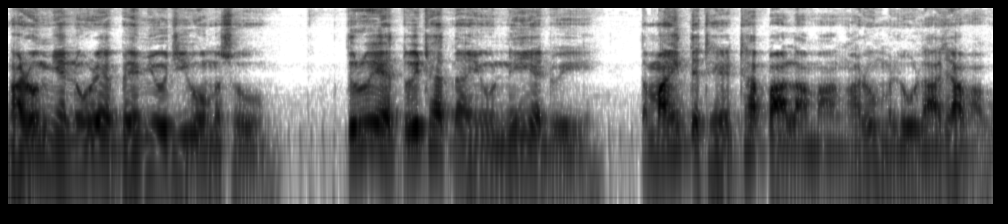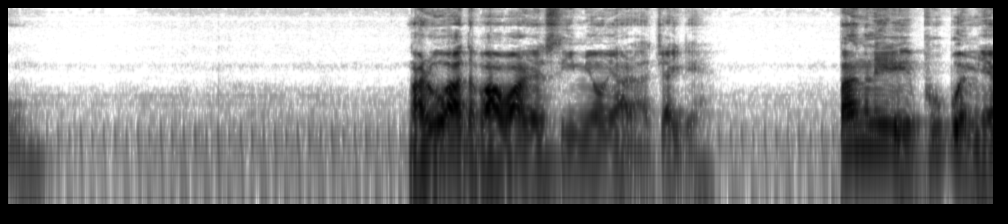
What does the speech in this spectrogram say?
ငါတို့မျက်နှိုးတဲ့ဘဲမျိုးကြီးကိုမဆိုသူတို့ရဲ့သွေးထက်တန်ယိုနေ့ရက်တွေတမိုင်းတစ်ထဲထပ်ပါလာမှာငါတို့မလိုလားကြပါဘူး ငါတို့ကတဘာဝရဲစီးမျောရတာကြိုက်တယ်ပန်းကလေးတွေဖူးပွင့်မြဲ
